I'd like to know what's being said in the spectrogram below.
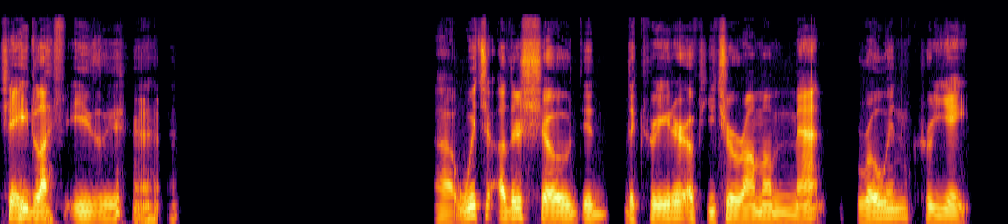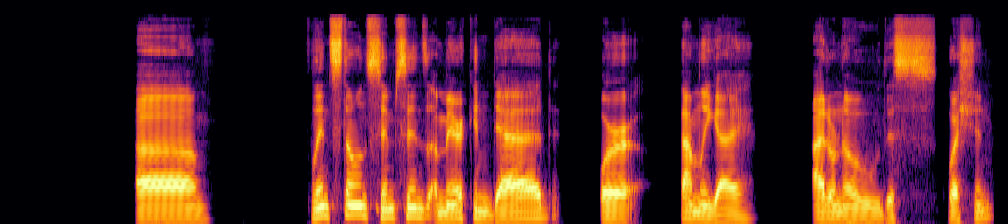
Shade Life Easy. Uh, which other show did the creator of Futurama, Matt Groen, create? Um, Flintstones, Simpsons, American Dad, or Family Guy? I don't know this question.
